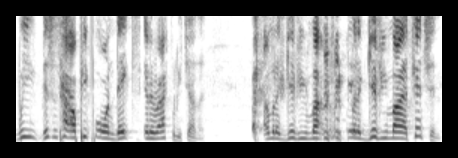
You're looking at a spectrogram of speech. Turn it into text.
We this is how people on dates interact with each other. I'm gonna give you my I'm gonna give you my attention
